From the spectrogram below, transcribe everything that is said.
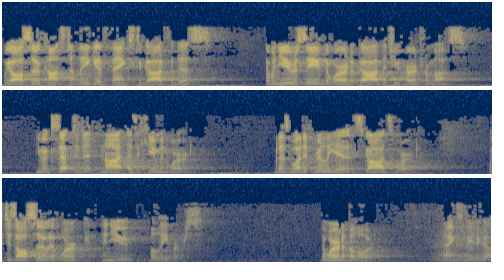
We also constantly give thanks to God for this, that when you received the word of God that you heard from us, you accepted it not as a human word but as what it really is God's Word, which is also at work in you believers. The Word of the Lord. Thanks be to God.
